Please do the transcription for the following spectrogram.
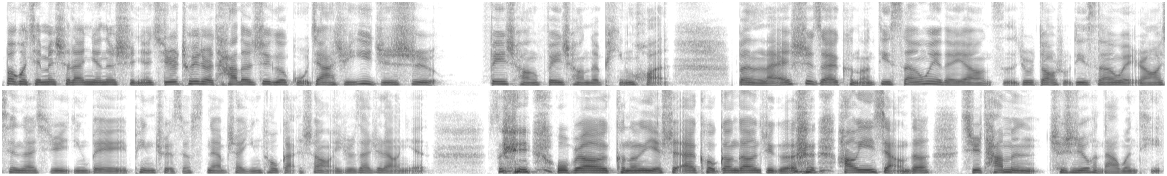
包括前面十来年的时间，其实 Twitter 它的这个股价是一直是。非常非常的平缓，本来是在可能第三位的样子，就是倒数第三位，然后现在其实已经被 Pinterest、Snapchat 迎头赶上了，也就是在这两年，所以我不知道，可能也是 Echo 刚刚这个 浩一讲的，其实他们确实有很大问题。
